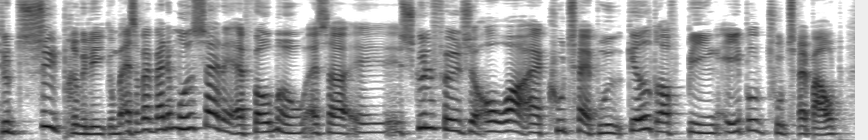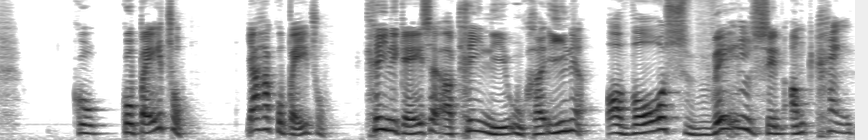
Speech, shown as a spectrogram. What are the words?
det er jo et sygt privilegium. Altså, hvad, hvad er det modsatte af FOMO? Altså, øh, skyldfølelse over at kunne tabe ud. Guilt of being able to tap out. Go, gobato. Jeg har gobato. Krigen i Gaza og krigen i Ukraine og vores vælsind omkring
